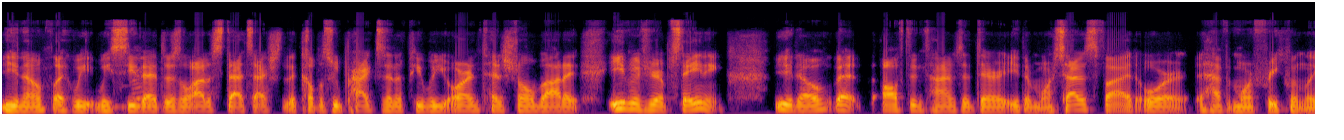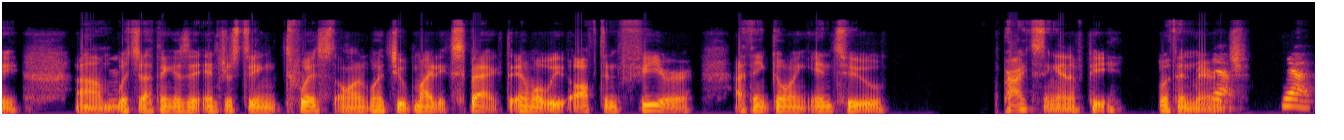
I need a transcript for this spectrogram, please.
you know like we, we see mm-hmm. that there's a lot of stats actually the couples who practice NFP where you are intentional about it even if you're abstaining you know that oftentimes that they're either more satisfied or have it more frequently um, mm-hmm. which i think is an interesting twist on what you might expect and what we often fear i think going into practicing nfp within marriage yeah,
